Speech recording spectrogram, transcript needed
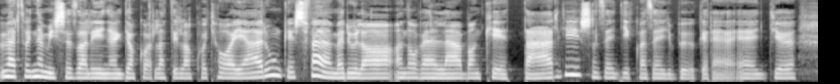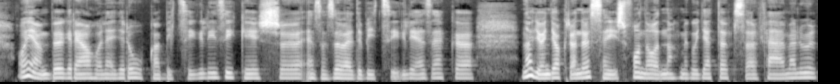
mert hogy nem is ez a lényeg gyakorlatilag, hogy hol járunk, és felmerül a, a novellában két tárgy is, az egyik az egy bögre, egy ö, olyan bögre, ahol egy róka biciklizik, és ö, ez a zöld bicikli, ezek ö, nagyon gyakran össze is fonódnak, meg ugye többször felmerül,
